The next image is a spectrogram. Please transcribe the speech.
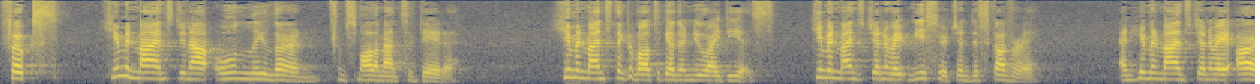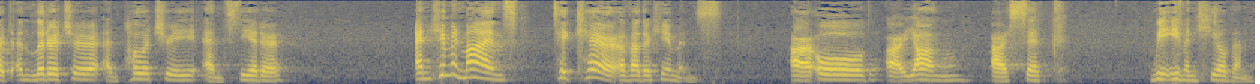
Folks, human minds do not only learn from small amounts of data. Human minds think of altogether new ideas. Human minds generate research and discovery. And human minds generate art and literature and poetry and theater. And human minds take care of other humans our old, our young, our sick. We even heal them.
